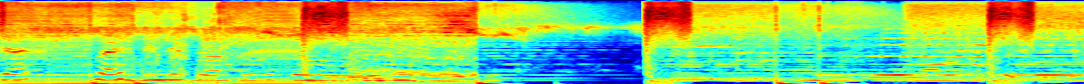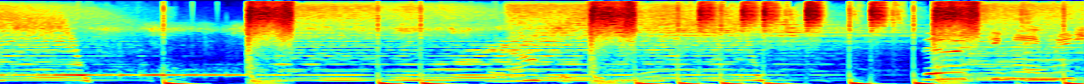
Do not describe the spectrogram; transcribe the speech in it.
Arkadaşlar. Verdiğiniz rahatsızlıktan dolayı özür diliyoruz. Demek ki neymiş?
